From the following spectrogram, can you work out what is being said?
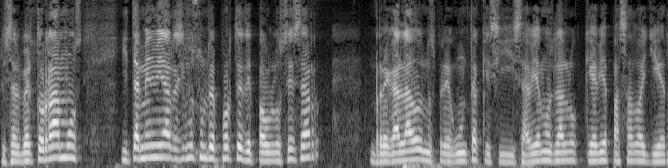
Luis Alberto Ramos. Y también, mira, recibimos un reporte de Paulo César regalado y nos pregunta que si sabíamos, Lalo, qué había pasado ayer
